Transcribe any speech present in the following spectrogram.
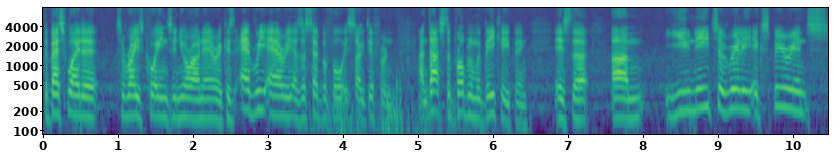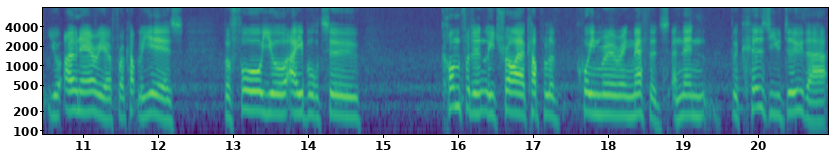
the best way to, to raise queens in your own area because every area, as I said before, is so different. And that's the problem with beekeeping is that um, you need to really experience your own area for a couple of years before you're able to confidently try a couple of queen rearing methods. And then because you do that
